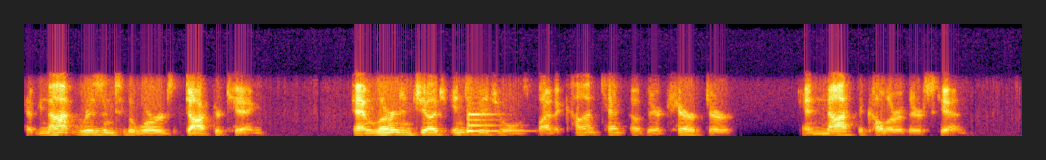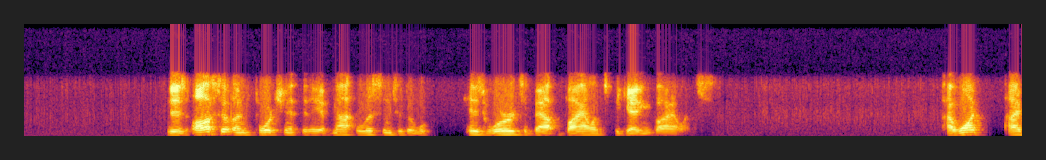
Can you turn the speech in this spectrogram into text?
have not risen to the words of Dr. King and learned to judge individuals by the content of their character and not the color of their skin. It is also unfortunate that they have not listened to the, his words about violence begetting violence. I want I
